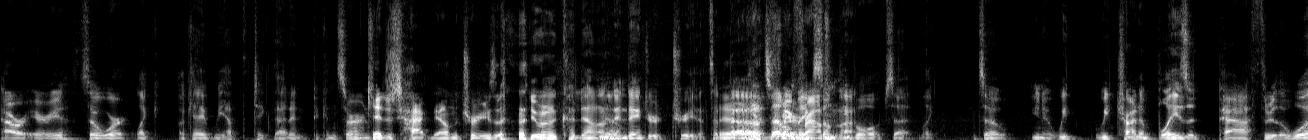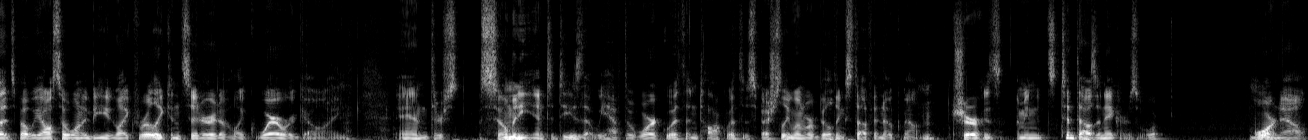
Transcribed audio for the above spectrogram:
our area. So we're like, okay, we have to take that into concern. Can't just hack down the trees. You want to cut down on Yeah. an endangered tree? That's a Yeah, bad. yeah, that's that'll make some on that. people upset. Like, so you know, we we try to blaze a path through the woods, but we also want to be like really considerate of like where we're going. And there's so many entities that we have to work with and talk with, especially when we're building stuff in Oak Mountain. sure. It's, I mean, it's ten thousand acres or more now.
